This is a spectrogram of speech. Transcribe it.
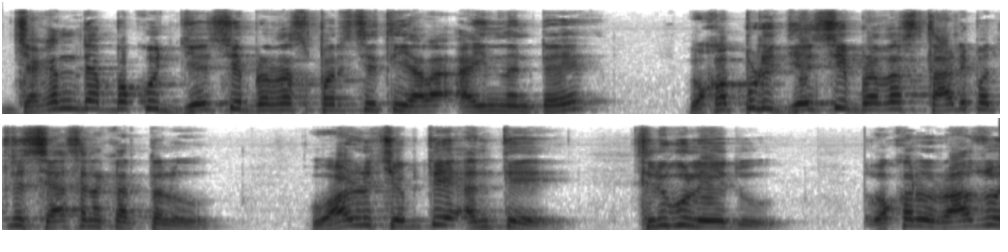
Jagan దెబ్బకు జేసీ బ్రదర్స్ పరిస్థితి ఎలా అయిందంటే ఒకప్పుడు జేసీ బ్రదర్స్ తాడిపత్రి శాసనకర్తలు. వాళ్ళు చెబితే అంతే తిరుగులేదు ఒకరు రాజు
